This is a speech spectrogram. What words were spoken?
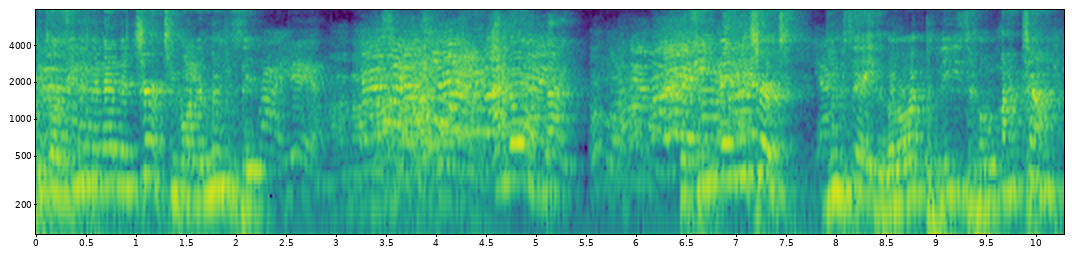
Because even in the church, you want to lose it. I know I'm right. Because even in the church, you say, Lord, please hold my tongue.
